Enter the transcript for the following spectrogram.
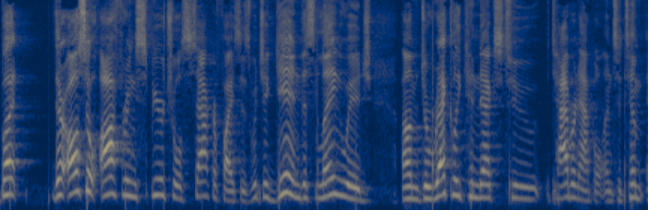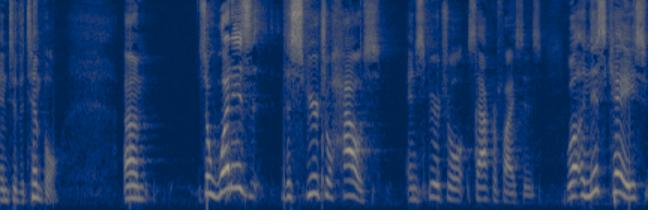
But they're also offering spiritual sacrifices, which again, this language um, directly connects to tabernacle and to, and to the temple. Um, so, what is the spiritual house and spiritual sacrifices? Well, in this case,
